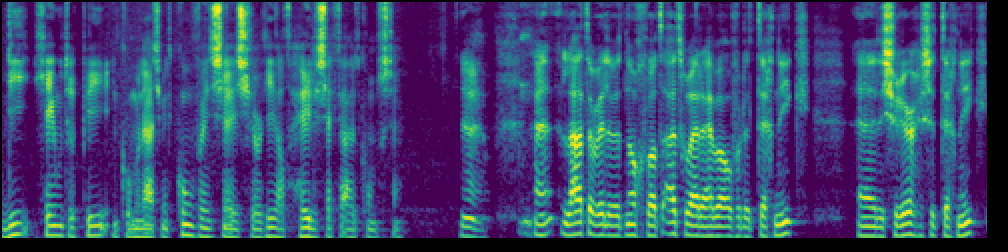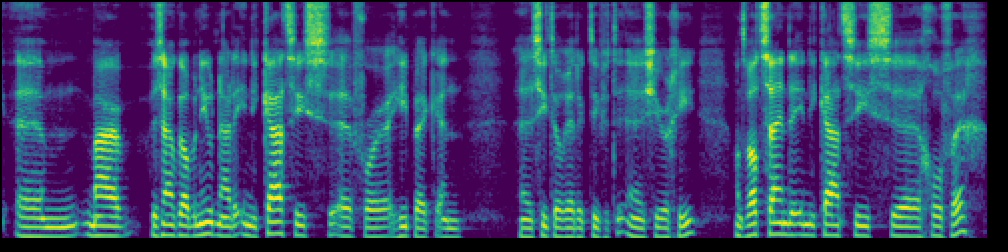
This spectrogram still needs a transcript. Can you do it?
die chemotherapie in combinatie met conventionele chirurgie had hele slechte uitkomsten. Ja, uh, later willen we het nog wat uitgebreider hebben over de techniek. Uh, de chirurgische techniek. Um, maar we zijn ook wel benieuwd naar de indicaties uh, voor HIPEC en uh, cytoreductieve chirurgie. Want wat zijn de indicaties grofweg?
